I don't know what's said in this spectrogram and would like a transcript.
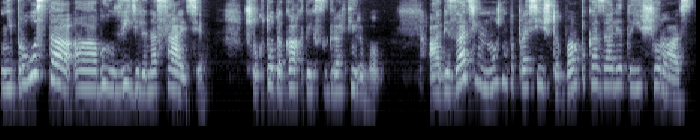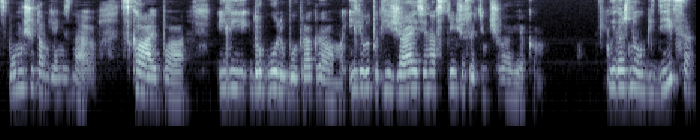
не просто а, вы увидели на сайте, что кто-то как-то их сфотографировал, а обязательно нужно попросить, чтобы вам показали это еще раз с помощью, там, я не знаю, скайпа или другой любой программы. Или вы подъезжаете на встречу с этим человеком. Вы должны убедиться,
